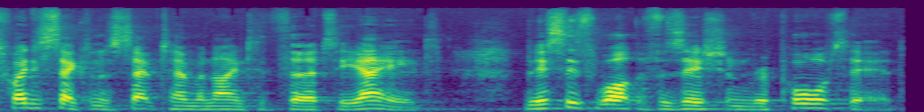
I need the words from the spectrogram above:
22nd of September 1938, this is what the physician reported.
